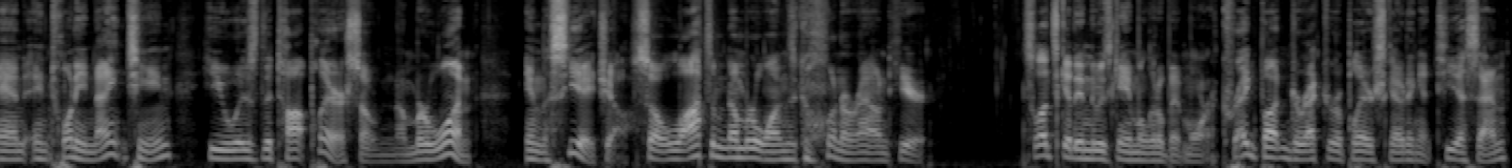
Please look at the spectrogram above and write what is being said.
And in 2019, he was the top player, so number one in the CHL. So lots of number ones going around here. So let's get into his game a little bit more. Craig Button, director of player scouting at TSN,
